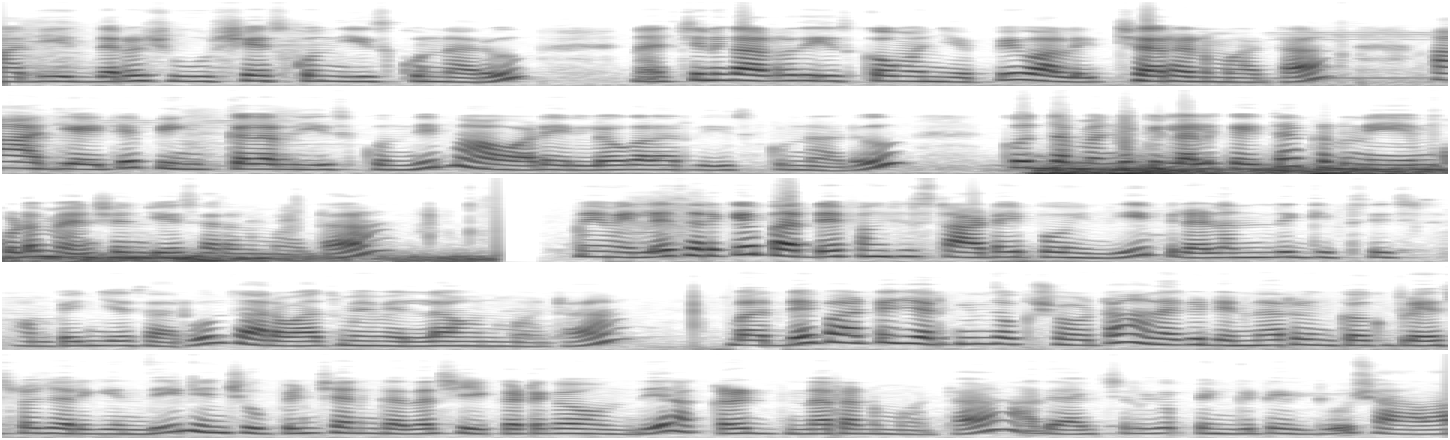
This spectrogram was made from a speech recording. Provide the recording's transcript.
ఆది ఇద్దరు చూస్ చేసుకొని తీసుకున్నారు. నచ్చిన కలర్ తీసుకోమని చెప్పి వాళ్ళు ఇచ్చారనమాట ఆది అయితే పింక్ కలర్ తీసుకుంది. మా వాడు ఎల్లో కలర్ తీసుకున్నాడు. కొంతమంది పిల్లలకైతే అక్కడ నేమ్ కూడా మెన్షన్ చేశారనమాట మేము వెళ్ళేసరికి బర్త్డే ఫంక్షన్ స్టార్ట్ అయిపోయింది. పిల్లలందరికీ గిఫ్ట్స్ ఇచ్చి పంపించేశారు తర్వాత మేము వెళ్ళాం అనమాట బర్త్డే పార్టీ జరిగింది ఒక చోట అలాగే డిన్నర్ ఇంకొక ప్లేస్లో జరిగింది. నేను చూపించాను కదా చీకటిగా ఉంది. అక్కడ డిన్నర్ అనమాట అది యాక్చువల్గా పెంకిటిల్లు. చాలా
